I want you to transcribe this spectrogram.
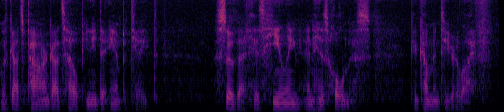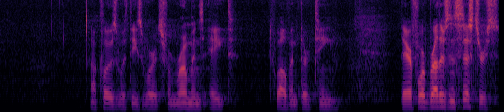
With God's power and God's help, you need to amputate so that His healing and His wholeness can come into your life. I'll close with these words from Romans 8 12 and 13. Therefore, brothers and sisters,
